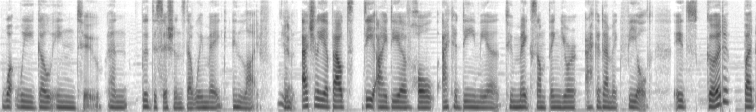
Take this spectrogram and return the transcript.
what we go into and the decisions that we make in life. Yeah. And actually about the idea of whole academia to make something your academic field. It's good, but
